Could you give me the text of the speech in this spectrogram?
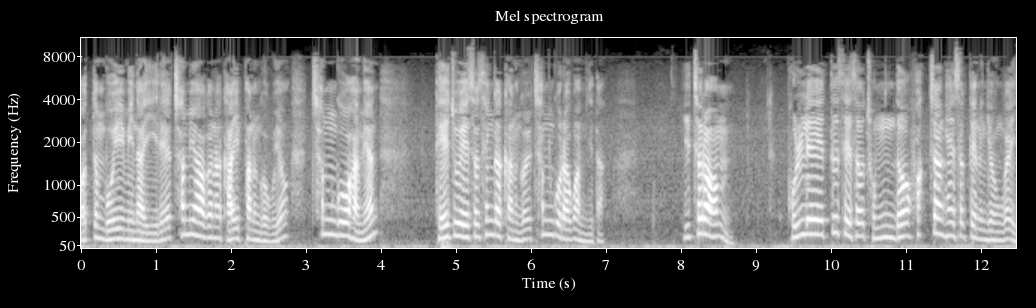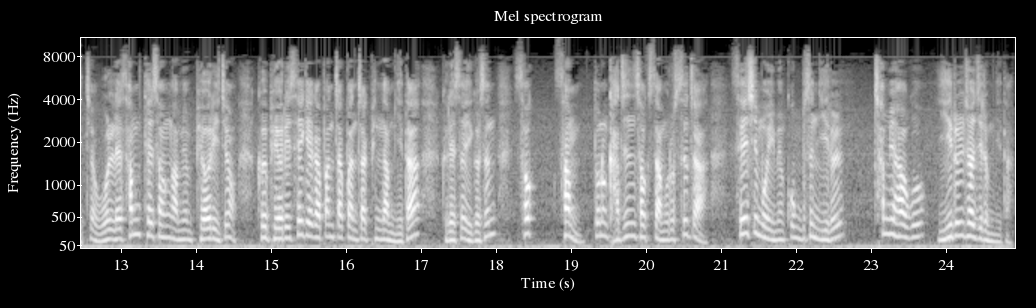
어떤 모임이나 일에 참여하거나 가입하는 거고요. 참고하면 대조해서 생각하는 걸 참고라고 합니다. 이처럼 본래의 뜻에서 좀 더 확장 해석되는 경우가 있죠. 원래 삼태성 하면 별이죠. 그 별이 세 개가 반짝반짝 빛납니다. 그래서 이것은 석삼 또는 가진 석삼으로 쓰자. 셋이 모이면 꼭 무슨 일을 참여하고 일을 저지릅니다.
